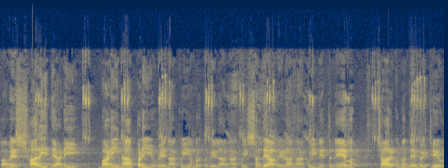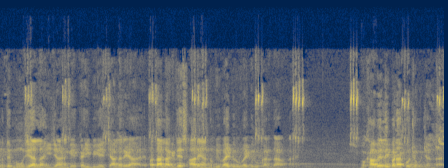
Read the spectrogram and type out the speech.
ਭਾਵੇਂ ਸਾਰੀ ਦਿਹਾੜੀ ਬਾਣੀ ਨਾ ਪੜੀ ਹੋਵੇ, ਨਾ ਕੋਈ ਅੰਮ੍ਰਿਤ ਵੇਲਾ, ਨਾ ਕੋਈ ਸੰਧਿਆ ਵੇਲਾ, ਨਾ ਕੋਈ ਨਿਤਨੇਮ ਚਾਰਕ ਬੰਦੇ ਬੈਠੇ ਹੋਣ ਤੇ ਮੂੰਹ ਜਿਹਾ ਲਾਈ ਜਾਣਗੇ, ਕਈ ਵੀ ਇਹ ਚੱਲ ਰਿਹਾ ਹੈ। ਪਤਾ ਲੱਗ ਜੇ ਸਾਰਿਆਂ ਨੂੰ ਵੀ ਵਾਹਿਗੁਰੂ ਵਾਹਿਗੁਰੂ ਕਰਦਾ ਹੋਣਾ ਹੈ। ਵਿਖਾਵੇ ਲਈ ਬੜਾ ਕੁਝ ਹੋ ਜਾਂਦਾ ਹੈ।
